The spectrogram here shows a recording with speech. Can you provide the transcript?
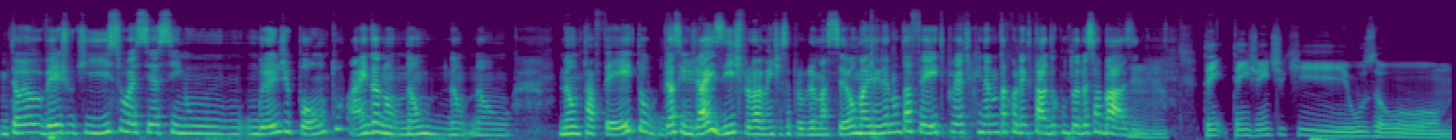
Então eu vejo que isso vai ser assim um, um grande ponto. Ainda não não não não não está feito. Assim, já existe provavelmente essa programação, mas ainda não está feito porque acho que ainda não está conectado com toda essa base. Uhum. Tem, tem gente que usa o,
